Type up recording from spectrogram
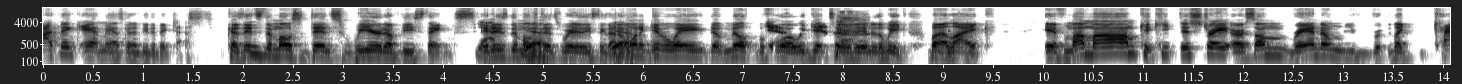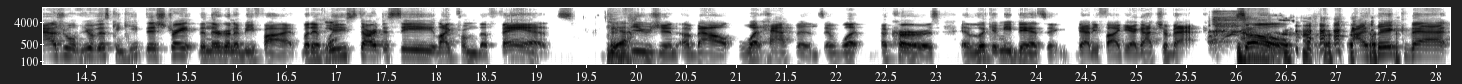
I think Ant Man is going to be the big test because it's mm-hmm. the most dense, weird of these things. Yeah. It is the most yeah. dense, weird of these things. I don't want to give away the milk before yeah. we get to the end of the week, but like, if my mom can keep this straight, or some random like casual view of this can keep this straight, then they're going to be fine. But if we start to see like from the fans confusion about what happens and what occurs, and look at me dancing, Daddy Feige, I got your back. So I think that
